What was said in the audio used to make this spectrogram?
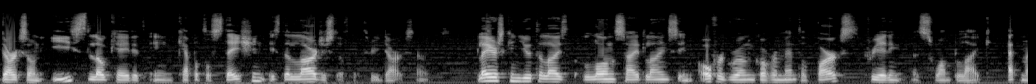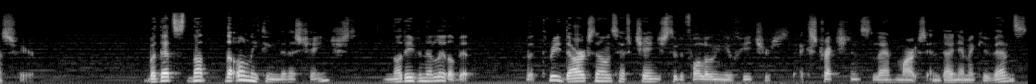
Dark Zone East, located in Capital Station, is the largest of the three Dark Zones. Players can utilize long sightlines in overgrown governmental parks, creating a swamp-like atmosphere. But that's not the only thing that has changed, not even a little bit. The three Dark Zones have changed to the following new features. Extractions, landmarks and dynamic events,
